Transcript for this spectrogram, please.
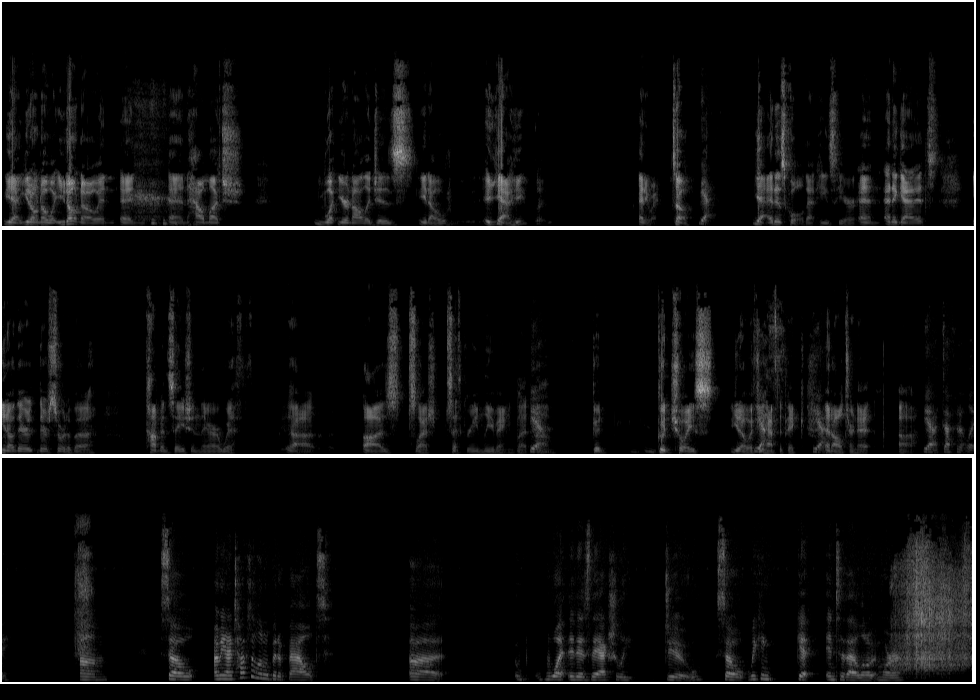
yeah you don't know what you don't know and and and how much what your knowledge is you know. Yeah he anyway so yeah, yeah it is cool that he's here. And and again it's you know there there's sort of a compensation there with uh oz slash seth green leaving but Yeah. um good good choice you know if you have to pick yeah. an alternate uh Yeah, definitely. Um so I mean I talked a little bit about uh what it is they actually do. So we can get into that a little bit more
